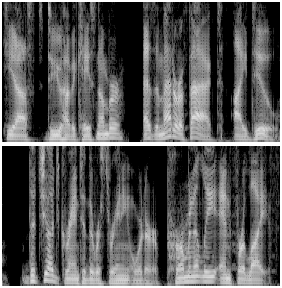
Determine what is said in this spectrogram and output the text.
He asked, Do you have a case number? As a matter of fact, I do. The judge granted the restraining order permanently and for life,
